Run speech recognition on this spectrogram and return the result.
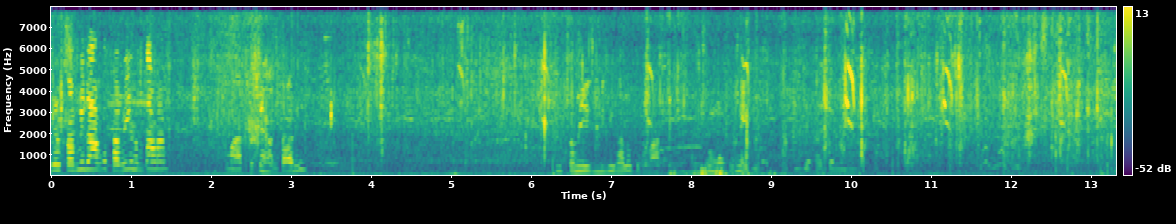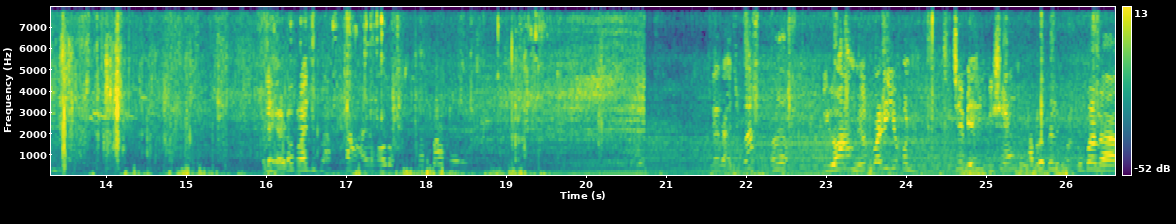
એ તમે નાખો તમે હંતાડો મારે તો ક્યાં હંતાડ્યું તમે એક બીજી ખાલો તો મારે બીજું મોટું થઈ ગયું બીજા હા તમે એટલે હેડો રાજુ ને રાજુ ભા પીવાનો મેળ પડી ગયો પણ જે બેસી પીશે આપણે પેલી ભગુબાના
